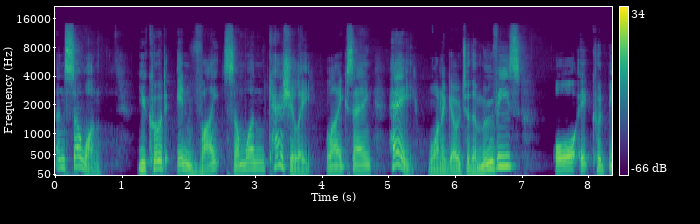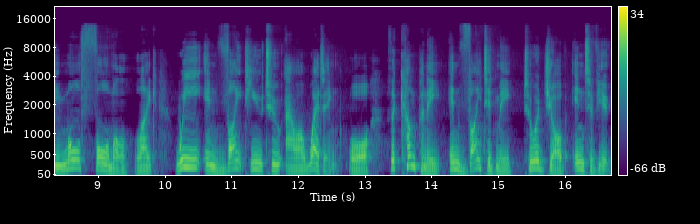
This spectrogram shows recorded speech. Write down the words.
and so on. You could invite someone casually, like saying, Hey, want to go to the movies? Or it could be more formal, like, We invite you to our wedding, or The company invited me to a job interview.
